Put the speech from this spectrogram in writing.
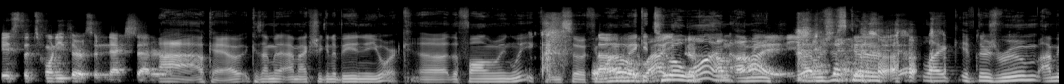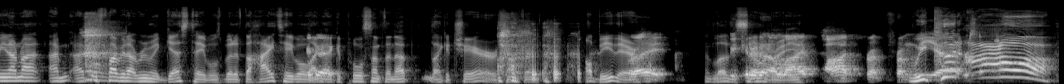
It's the 23rd, so next Saturday. Ah, okay. Because I'm gonna, I'm actually going to be in New York uh, the following week, and so if you Oh, want to make it wow, 201, I mean, by. I was just gonna like if there's room. I mean, I'm not. I'm. I, there's probably not room at guest tables, but if the high table, like I could pull something up, like a chair or something, I'll be there. right. I'd love We to could have done a live pod from from. We the, uh, could. Ah,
